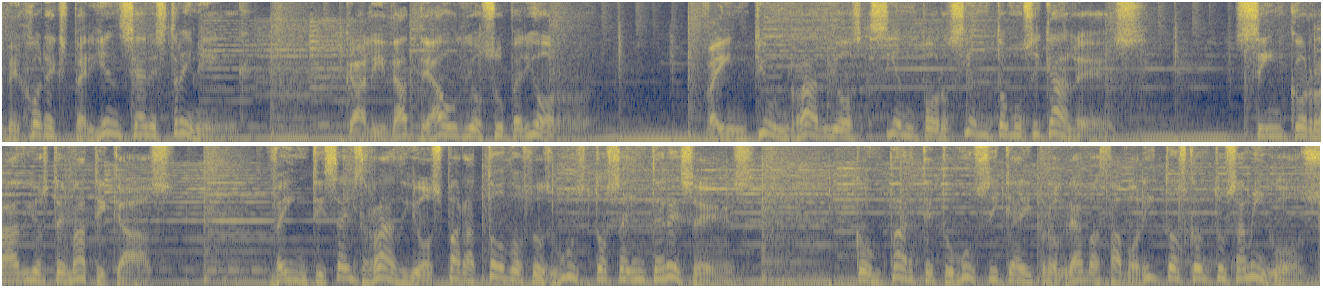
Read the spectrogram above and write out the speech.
mejor experiencia en streaming. Calidad de audio superior. 21 radios 100% musicales. 5 radios temáticas, 26 radios para todos los gustos e intereses. Comparte tu música y programas favoritos con tus amigos.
